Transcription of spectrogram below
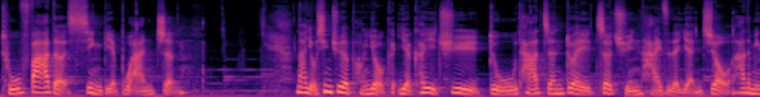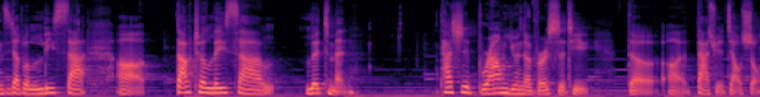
突发的性别不安症。那有兴趣的朋友可也可以去读他针对这群孩子的研究，他的名字叫做 Lisa 啊、，Dr. Lisa Littman，他是 Brown University 的呃大学教授。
